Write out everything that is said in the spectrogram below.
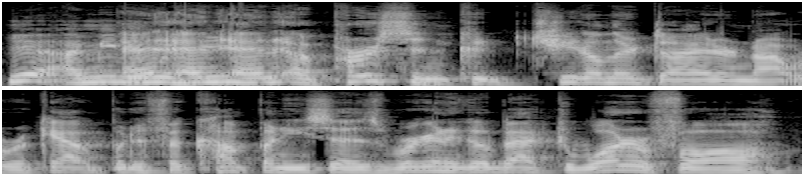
yeah, I mean, and, and, be- and, a person could cheat on their diet or not work out, but if a company says we're going to go back to waterfall,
